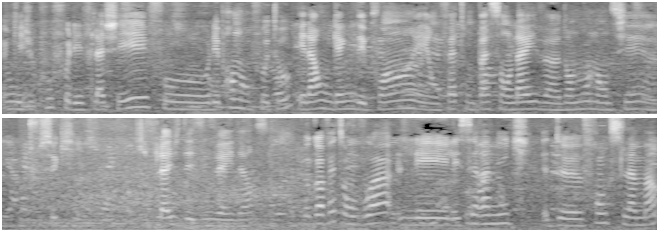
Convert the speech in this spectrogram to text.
Donc du coup faut les flasher, faut les prendre en photo. Et là, on gagne des points et en fait, on passe en live dans le monde entier euh, tous ceux qui, qui flashent des invaders. Donc en fait, on voit les, céramiques de Frank Slama,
